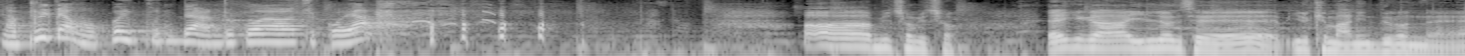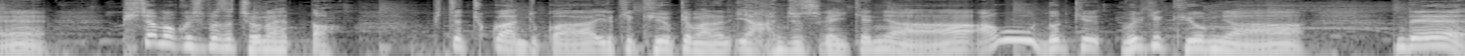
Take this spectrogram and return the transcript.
나 피자 먹고 싶은데 안 들고 와줄 거야? 아 미쳐 미쳐. 애기가 1년 새에 이렇게 많이 늘었네. 피자 먹고 싶어서 전화했다. 피자 줄까 안 줄까 이렇게 귀엽게 말하는 야 안 줄 수가 있겠냐 아우 너 이렇게 왜 이렇게 귀엽냐 근데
